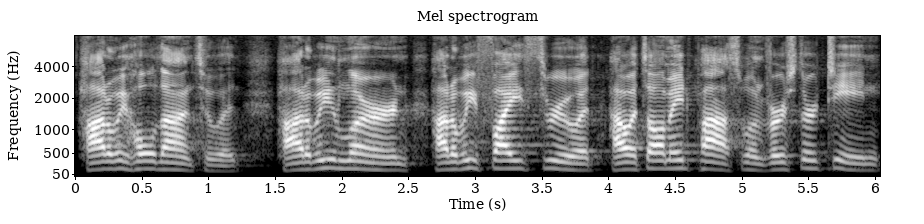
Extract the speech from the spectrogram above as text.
How do we hold on to it? How do we learn? How do we fight through it? How it's all made possible. In verse 13,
